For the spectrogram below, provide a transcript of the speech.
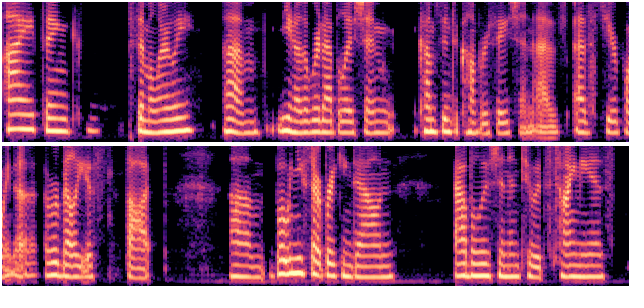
I think similarly. Um, you know, the word abolition comes into conversation as as to your point, a, a rebellious thought. Um, but when you start breaking down abolition into its tiniest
